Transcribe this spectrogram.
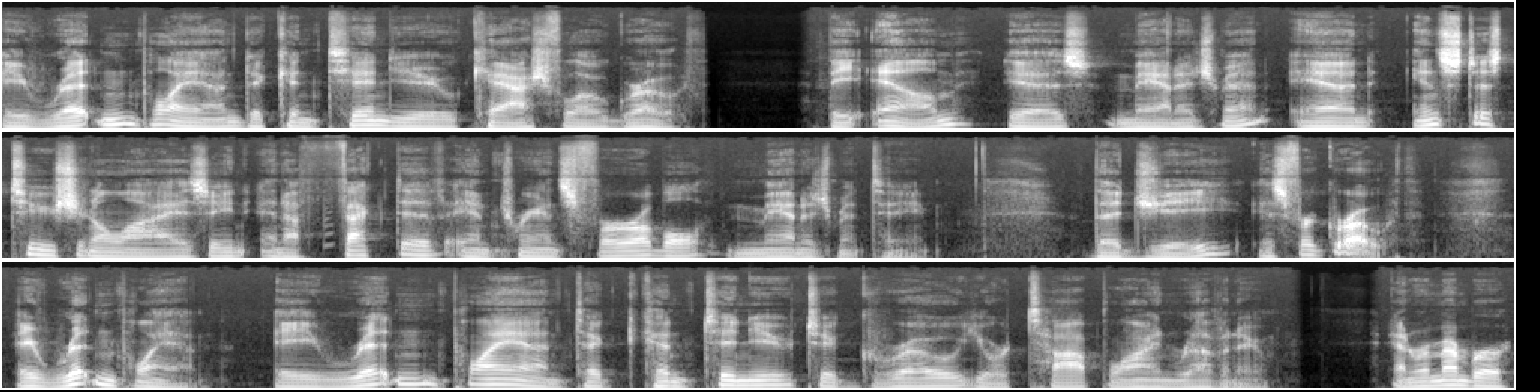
a written plan to continue cash flow growth. The M is management and institutionalizing an effective and transferable management team. The G is for growth, a written plan, a written plan to continue to grow your top line revenue. And remember,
